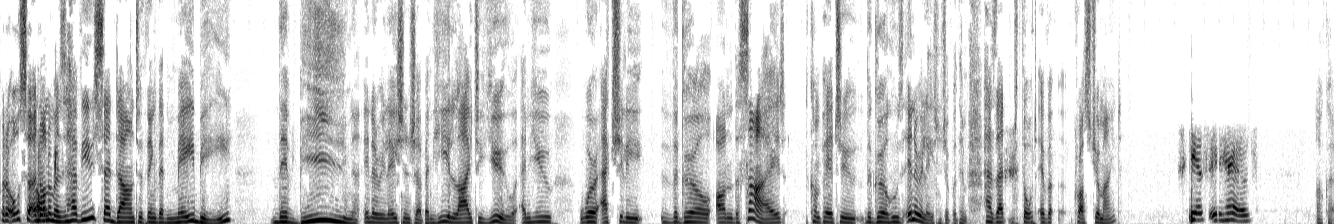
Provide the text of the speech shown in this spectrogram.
But also, Anonymous, have you sat down to think that maybe they've been in a relationship and he lied to you and you were actually the girl on the side compared to the girl who's in a relationship with him? Has that thought ever crossed your mind? Yes, it has. Okay.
